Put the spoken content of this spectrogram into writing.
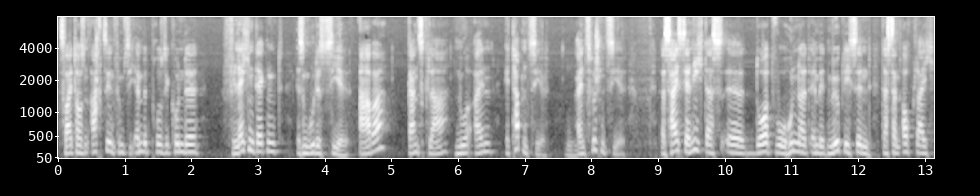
2018 50 Mbit pro Sekunde, flächendeckend ist ein gutes Ziel, aber ganz klar nur ein Etappenziel, mhm. ein Zwischenziel. Das heißt ja nicht, dass äh, dort, wo 100 Mbit möglich sind, dass dann auch gleich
